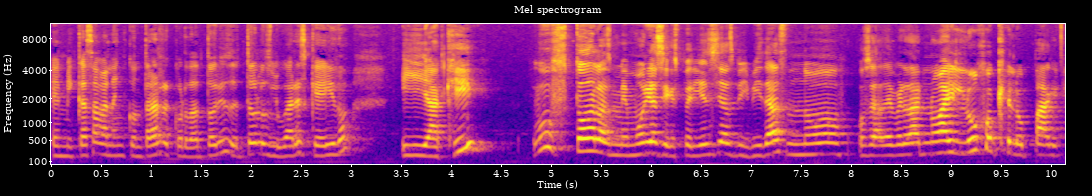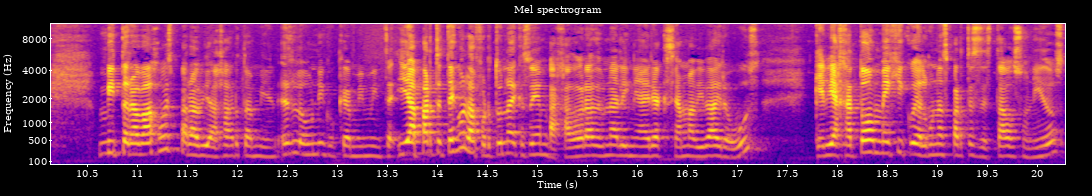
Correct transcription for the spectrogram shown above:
En mi casa van a encontrar recordatorios de todos los lugares que he ido. Y aquí, uff, todas las memorias y experiencias vividas, no, o sea, de verdad no hay lujo que lo pague mi trabajo es para viajar también. Es lo único que a mí me interesa. Y aparte tengo la fortuna de que soy embajadora de una línea aérea que se llama Viva Aerobús, que viaja a todo México y algunas partes de Estados Unidos.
